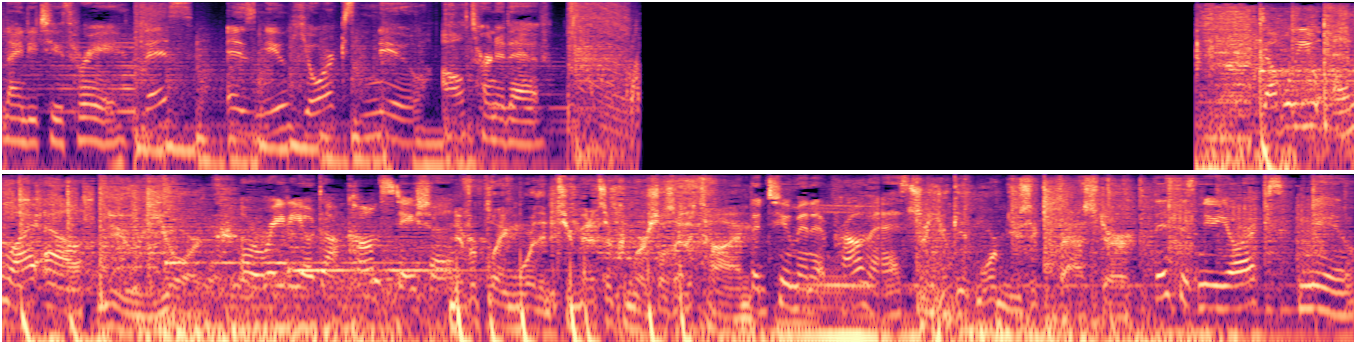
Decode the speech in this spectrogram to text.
92.3. This is New York's new alternative. WNYL, New York. a radio.com station. Never playing more than two minutes of commercials at a time. The two minute promise. So you get more music. This is New York's new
